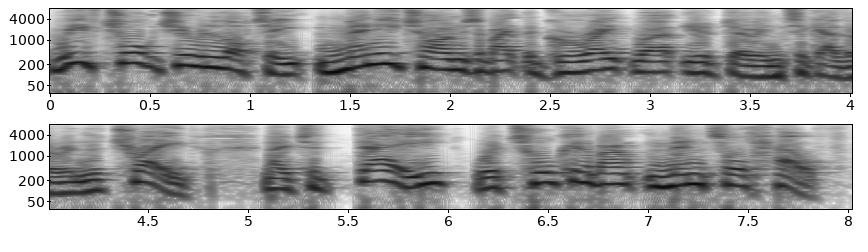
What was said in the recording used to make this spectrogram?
we've talked to you and Lottie many times about the great work you're doing together in the trade. Now, today we're talking about mental health.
